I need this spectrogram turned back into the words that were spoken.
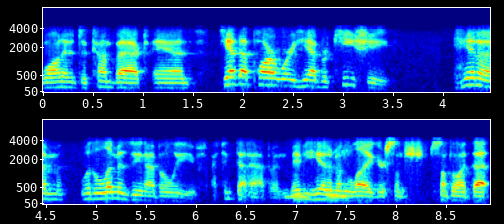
wanted to come back, and he had that part where he had Rikishi hit him with a limousine, I believe. I think that happened. Maybe he hit him in the leg or some something like that.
